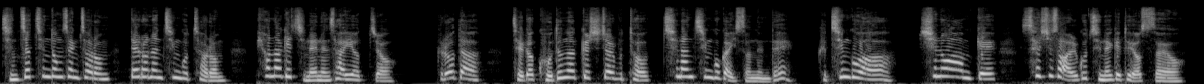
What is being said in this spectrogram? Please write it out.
진짜 친동생처럼 때로는 친구처럼 편하게 지내는 사이였죠. 그러다 제가 고등학교 시절부터 친한 친구가 있었는데 그 친구와 신호와 함께 셋이서 알고 지내게 되었어요.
